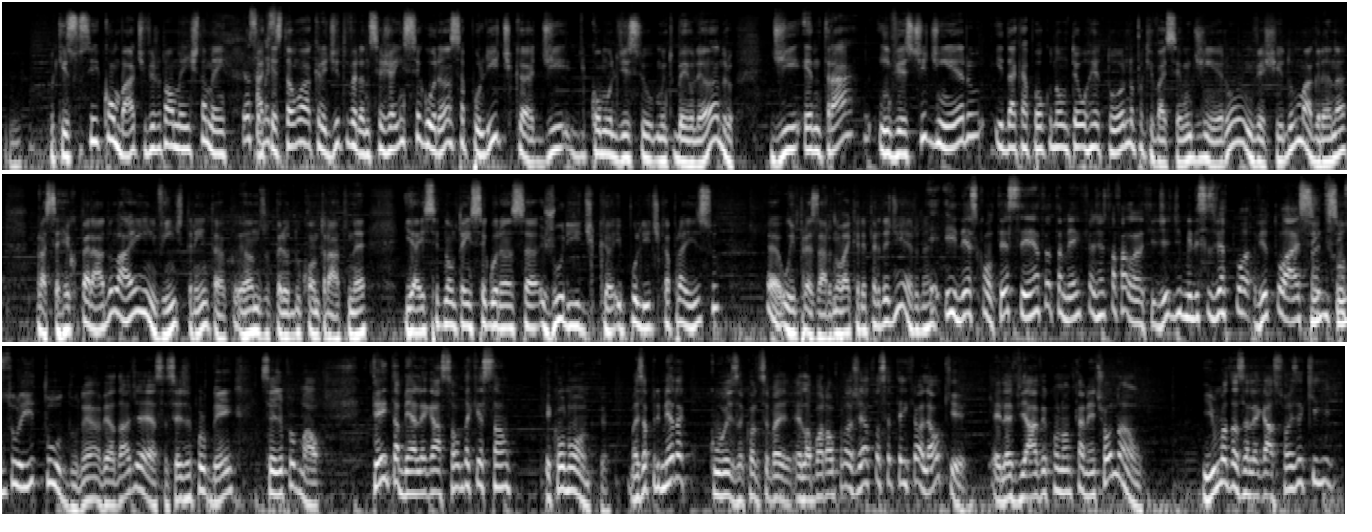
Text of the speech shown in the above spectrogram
porque isso se combate virtualmente também. Eu sei, a mas- questão, eu acredito, Verano, seja a insegurança política de, de, como disse muito bem o Leandro, de entrar, investir dinheiro e daqui a pouco não ter o retorno, porque vai ser um dinheiro investido, uma grana para ser recuperado lá em 20, 30 anos, o período do contrato, né? E aí, se não tem segurança jurídica e política para isso, é, o empresário não vai querer perder dinheiro, né? E, e nesse contexto entra também o que a gente está falando aqui de, de milícias virtua- virtuais para desconstruir tudo, né? A verdade é essa, seja por bem, seja por mal. Tem também a alegação da questão econômica. Mas a primeira coisa, quando você vai elaborar um projeto, você tem que olhar o quê? Ele é viável economicamente ou não. E uma das alegações é que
